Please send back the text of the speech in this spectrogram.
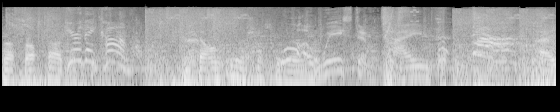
Il va falloir faire attention. Une quarantaine de chance au What vol. a waste of time! Aïe.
